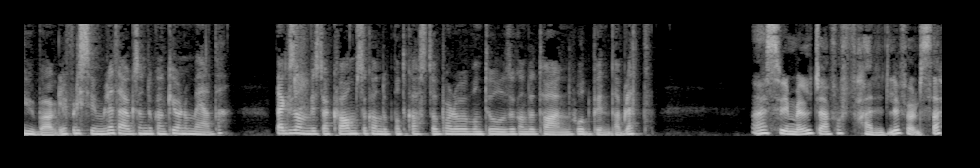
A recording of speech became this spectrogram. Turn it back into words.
ubehagelig, fordi svimmelhet er jo ikke sånn, du kan ikke gjøre noe med det. Det er ikke sånn, Hvis du er kvalm, så kan du på en måte kaste opp. Har du vondt i hodet, så kan du ta en hodepinetablett. Nei, Svimmelt er en forferdelig følelse.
